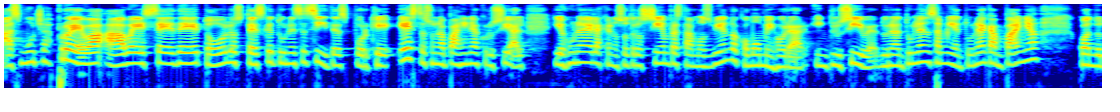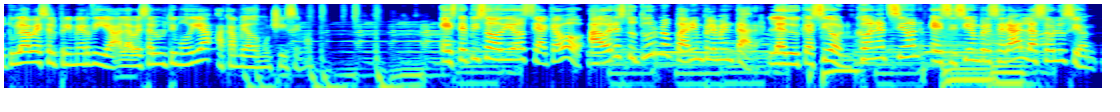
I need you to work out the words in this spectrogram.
haz muchas pruebas, A, B, C, D, todos los test que tú necesitas porque esta es una página crucial y es una de las que nosotros siempre estamos viendo cómo mejorar. Inclusive durante un lanzamiento, una campaña, cuando tú la ves el primer día a la vez el último día, ha cambiado muchísimo. Este episodio se acabó. Ahora es tu turno para implementar. La educación con acción es y siempre será la solución.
